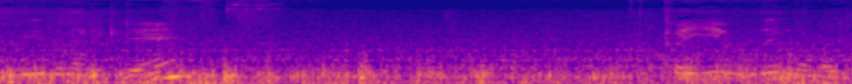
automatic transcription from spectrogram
தெரியுதுன்னு நினைக்கிறேன் கை வந்து இந்த மாதிரி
